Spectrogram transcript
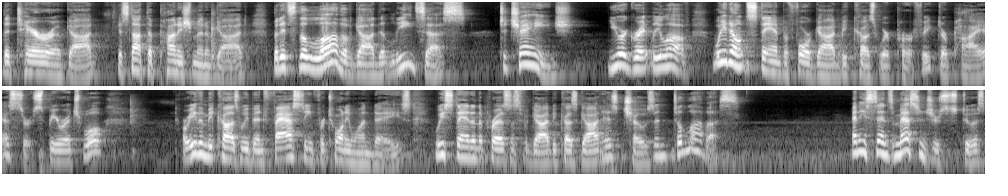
the terror of God, it's not the punishment of God, but it's the love of God that leads us to change you are greatly loved. We don't stand before God because we're perfect or pious or spiritual or even because we've been fasting for 21 days. We stand in the presence of God because God has chosen to love us. And He sends messengers to us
